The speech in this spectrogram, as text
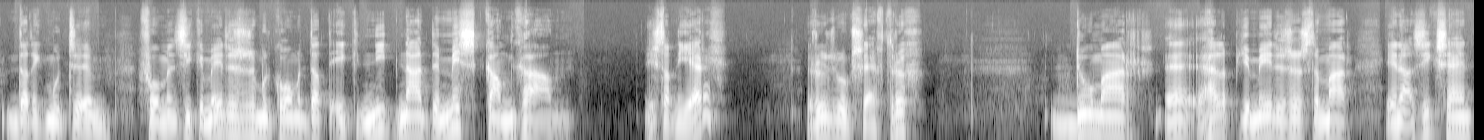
dat ik moet, voor mijn zieke medezuster moet komen, dat ik niet naar de mis kan gaan. Is dat niet erg? Rusbroek schrijft terug doe maar, help je medezuster maar in haar ziek zijn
